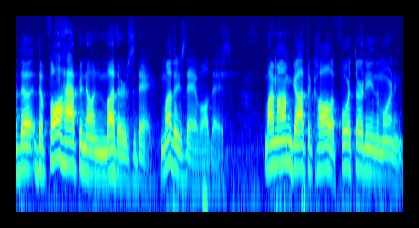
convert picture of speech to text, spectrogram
the, the fall happened on Mother's Day, Mother's Day of all days. My mom got the call at 4:30 in the morning.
